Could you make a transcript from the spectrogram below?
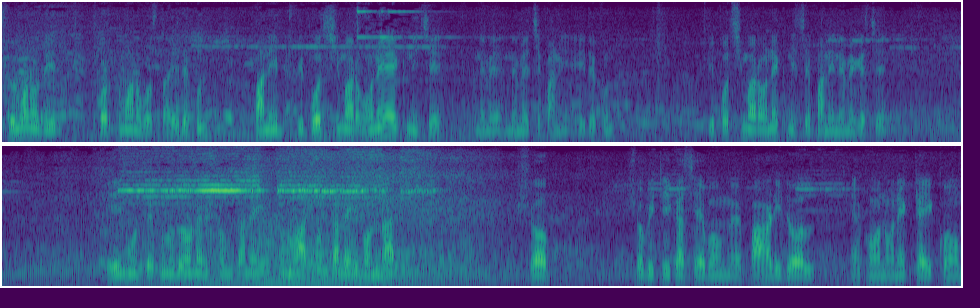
সুরমা নদীর বর্তমান অবস্থা। এই দেখুন, পানি বিপদ সীমার অনেক নিচে নেমে, নেমেছে পানি। এই দেখুন, বিপদ সীমার অনেক নিচে পানি নেমে গেছে। এই মুহূর্তে কোনো ধরনের শঙ্কা নেই, কোনো আশঙ্কা নেই বন্যার। সব, সবই ঠিক আছে এবং পাহাড়ি দল এখন অনেকটাই কম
